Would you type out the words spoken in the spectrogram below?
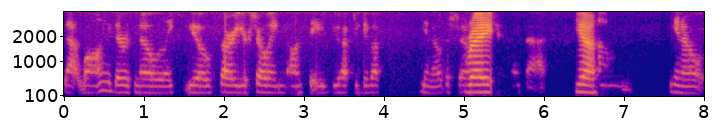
that long. There's no like, you know, sorry, you're showing on stage. You have to give up, you know, the show. Right. Like that. Yeah. Um, you know,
